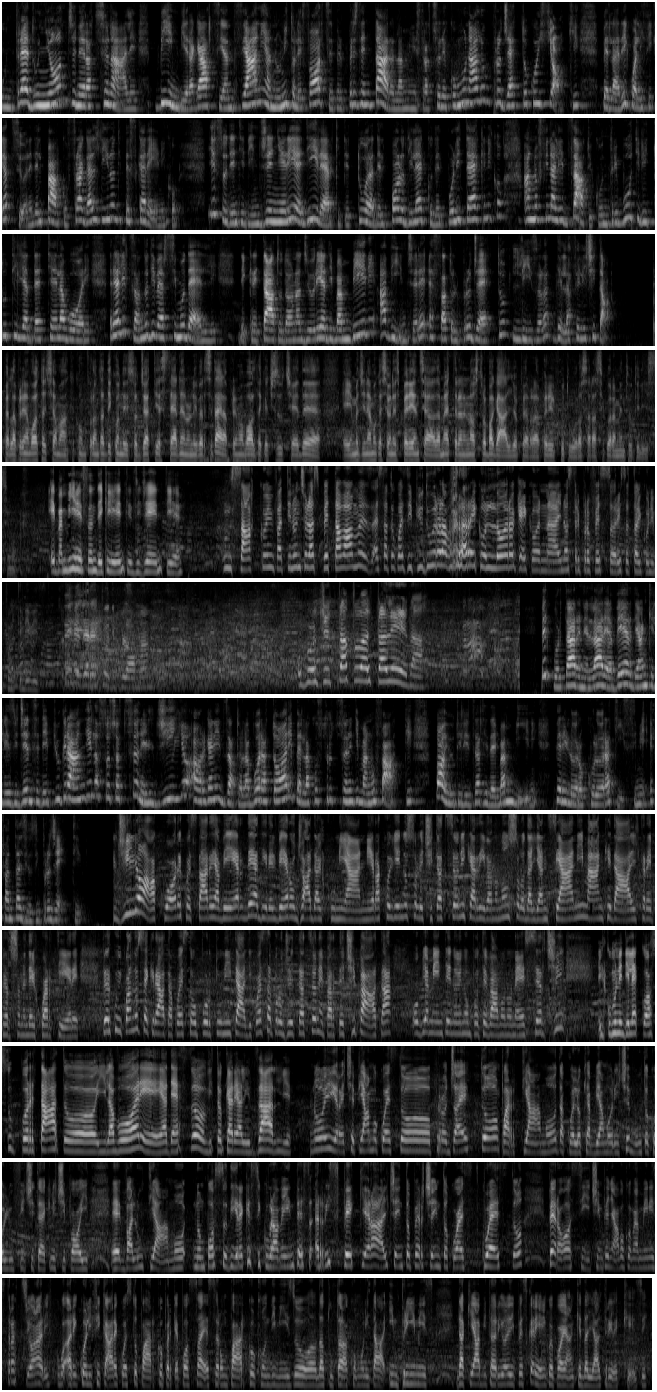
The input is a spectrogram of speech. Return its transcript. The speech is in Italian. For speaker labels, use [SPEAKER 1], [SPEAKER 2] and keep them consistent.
[SPEAKER 1] Un trade union generazionale. Bimbi, ragazzi e anziani hanno unito le forze per presentare all'amministrazione comunale un progetto coi fiocchi per la riqualificazione del parco fragallino di Pescarenico. Gli studenti di ingegneria edile e architettura del Polo di Lecco del Politecnico hanno finalizzato i contributi di tutti gli addetti ai lavori, realizzando diversi modelli. Decretato da una giuria di bambini, a vincere è stato il progetto L'isola della felicità.
[SPEAKER 2] Per la prima volta ci siamo anche confrontati con dei soggetti esterni all'università, è la prima volta che ci succede e immaginiamo che sia un'esperienza da mettere nel nostro bagaglio per, per il futuro, sarà sicuramente utilissimo.
[SPEAKER 3] E i bambini sono dei clienti esigenti?
[SPEAKER 4] Un sacco, infatti non ce l'aspettavamo, è stato quasi più duro lavorare con loro che con i nostri professori sotto alcuni punti di vista.
[SPEAKER 5] Devi vedere il tuo diploma.
[SPEAKER 6] Ho progettato l'altalena.
[SPEAKER 1] Per portare nell'area verde anche le esigenze dei più grandi, l'associazione Il Giglio ha organizzato laboratori per la costruzione di manufatti, poi utilizzati dai bambini per i loro coloratissimi e fantasiosi progetti.
[SPEAKER 7] Il Giglio ha a cuore quest'area verde, a dire il vero, già da alcuni anni, raccogliendo sollecitazioni che arrivano non solo dagli anziani ma anche da altre persone del quartiere. Per cui quando si è creata questa opportunità di questa progettazione partecipata, ovviamente noi non potevamo non esserci.
[SPEAKER 3] Il Comune di Lecco ha supportato i lavori e adesso vi tocca realizzarli.
[SPEAKER 8] Noi recepiamo questo progetto, partiamo da quello che abbiamo ricevuto con gli uffici tecnici, poi eh, valutiamo, non posso dire che sicuramente rispecchierà al 100% quest questo, però sì, ci impegniamo come amministrazione a, ri a riqualificare questo parco perché possa essere un parco condiviso da tutta la comunità, in primis da chi abita a Rione di Pescarenico e poi anche dagli altri lecchesi.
